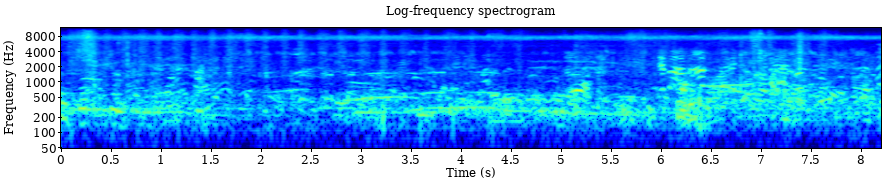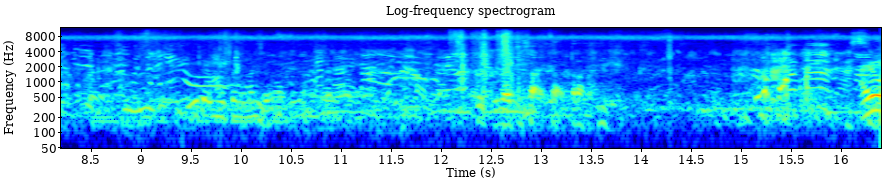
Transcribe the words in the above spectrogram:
Apa? Apa jaku? Ayo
